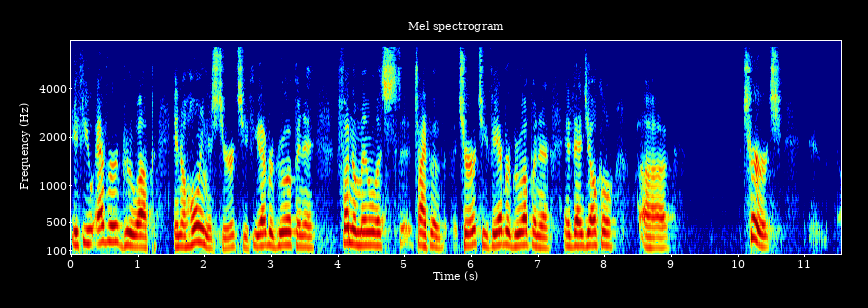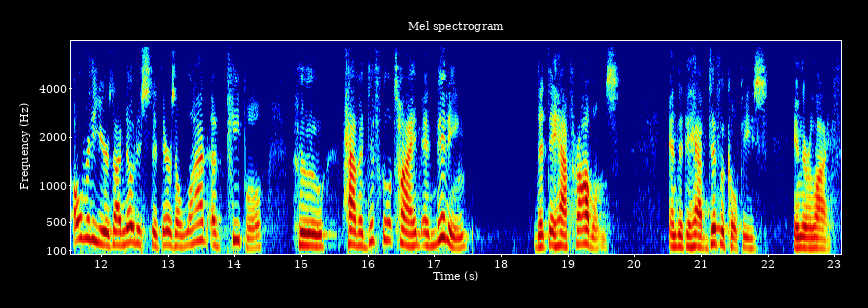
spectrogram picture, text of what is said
if you ever grew up in a holiness church, if you ever grew up in a fundamentalist type of church, if you ever grew up in an evangelical uh, church, over the years I've noticed that there's a lot of people who have a difficult time admitting that they have problems and that they have difficulties in their life.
